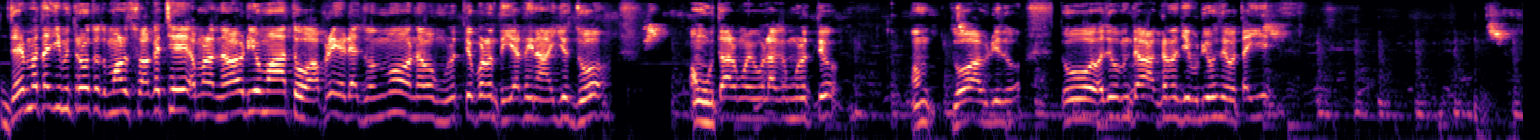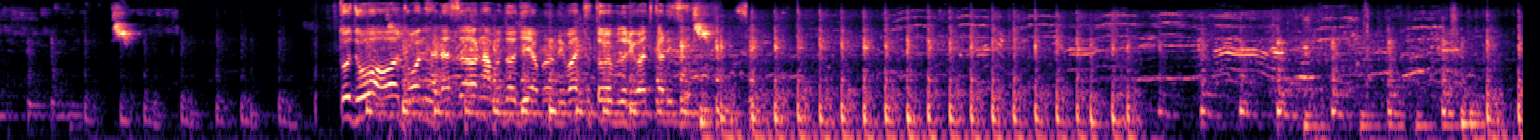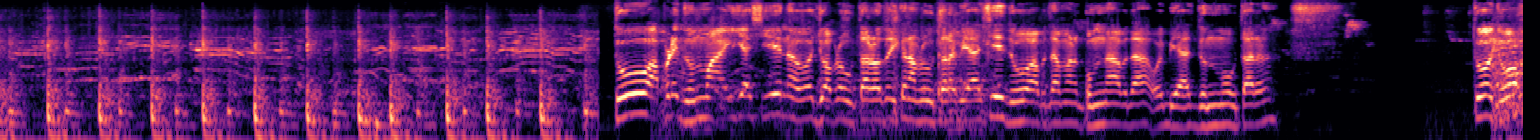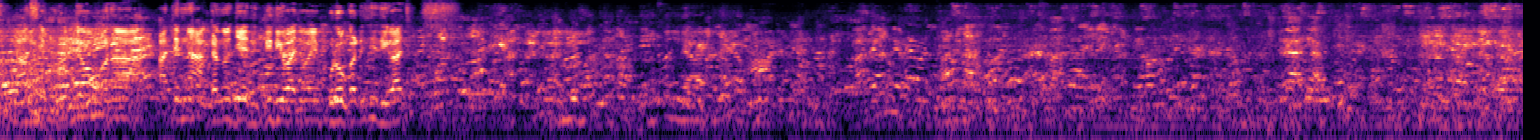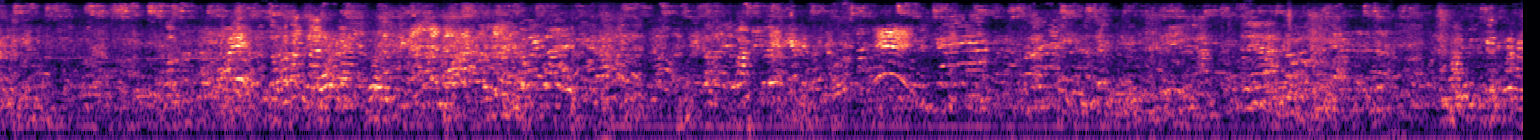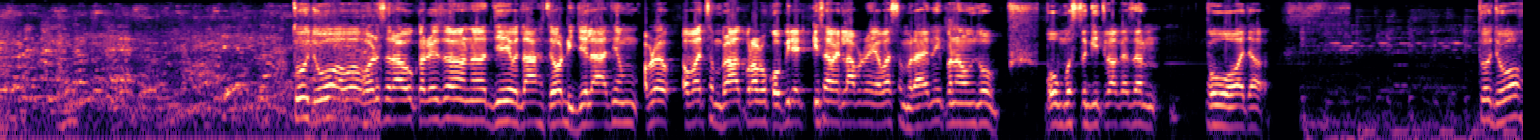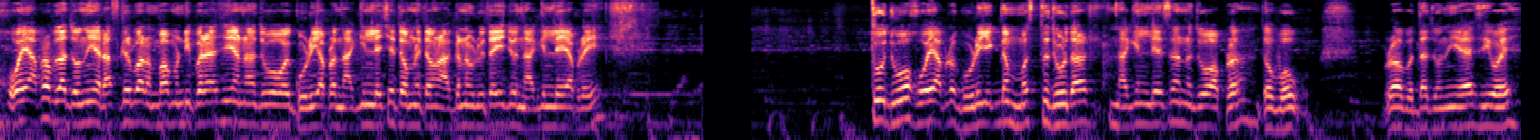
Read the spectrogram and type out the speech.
જય માતાજી મિત્રો, તો તમારું સ્વાગત છે અમારા નવા વિડીયોમાં. તો આપણે હેડ્યા ઝોનમાં અને મૃત્યુ પણ તૈયાર થઈને આવી ગયો જો. આમ ઉતારમાં એવું લાગે મૃત્યુ. આમ જો આ વીડિયો જો. તો હજુ અમે ત્યાં આગળનો જે વીડિયો છે, બતાવીએ. તો જો, હવે જોન હેડસ આ બધો જે આપણો રિવાજ થતો હોય બધો રિવાજ કરીશું. તો આપણે ધૂનમાં આવી ગયા છીએ ને હવે જો આપણે ઉતારો તો એક આપણે ઉતારા બે છીએ. જો આ બધા અમારા ગુમના બધા હોય બે ધૂનમાં ઉતાર. તો જો, આ છે અને આ તેમના આગળનો જે રીતિ રિવાજ હોય એ પૂરો કરી છે રિવાજ. તો જો હવે વરસરાવો કરે છે અને જે બધા જો ડીજે લાવ્યા છે, આમ આપણે અવાજ સંભળાવત પણ આપણે કોપીરાઇટ કિસ્સા એટલે આપણે અવાજ સંભળાય નહીં, પણ આમ જો બહુ મસ્ત ગીત વાગે છે બહુ અવાજ આવે. તો જો હોય આપણે બધા જોની રાસ ગરબા રમવા મંડી પડ્યા છે અને જો ઘોડી આપણે નાગીન લે છે, તો અમને તમને આગળનો વીડિયો થઈ જો નાગીન લે આપણે. તો જો હોય આપણે ઘોડી એકદમ મસ્ત જોરદાર નાગીન લે છે અને જો આપણે, તો બહુ આપણે બધા જોની રહ્યા છીએ હોય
